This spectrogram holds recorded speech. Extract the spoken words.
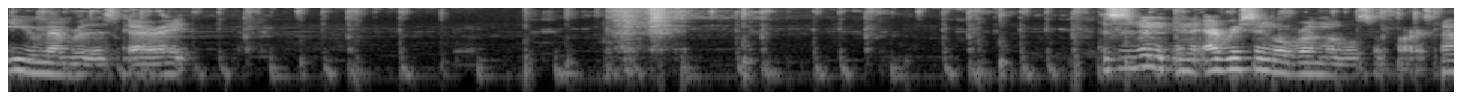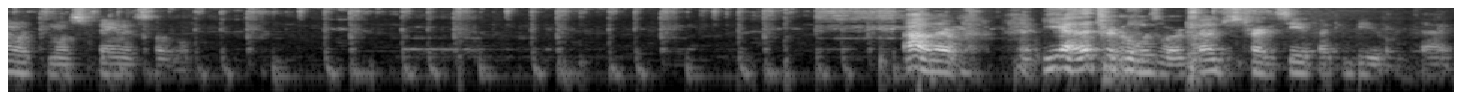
You remember this guy, right? this has been in every single run level so far. It's kind of like the most famous level. Oh, there. Yeah, that trick always works. I was just trying to see if I could beat it like that.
